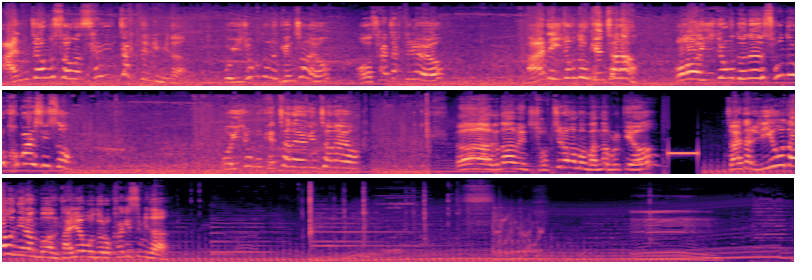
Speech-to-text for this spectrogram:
안정성은 살짝 들립니다. 뭐 이 정도는 괜찮아요? 어 살짝 들려요? 아 근데 이 정도는 괜찮아! 어 이 정도는 손으로 커버할 수 있어 어 이 정도 괜찮아요 괜찮아요. 아 그 다음에 접지력 한번 만나볼게요. 자 일단 리오다운을 한번 달려보도록 하겠습니다. 음...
